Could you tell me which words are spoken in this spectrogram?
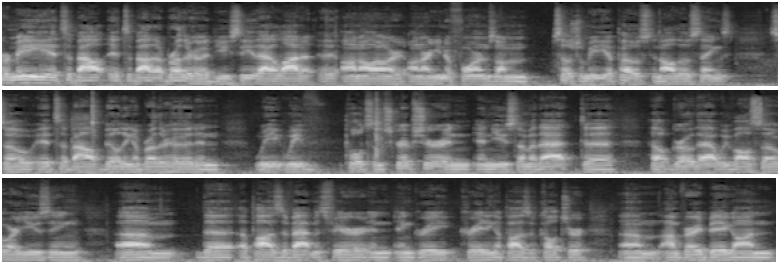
for me, it's about it's about a brotherhood. You see that a lot of, on all our on our uniforms, on social media posts, and all those things. So it's about building a brotherhood, and we we've pulled some scripture and and used some of that to help grow that. We've also are using um, the a positive atmosphere and and great, creating a positive culture. Um, I'm very big on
